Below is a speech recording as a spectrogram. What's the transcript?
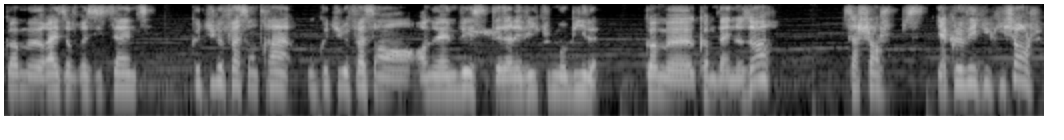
comme euh, Rise of Resistance, que tu le fasses en train ou que tu le fasses en, en EMV, c'est-à-dire les véhicules mobiles, comme, euh, comme Dinosaur, ça change. Il y a que le véhicule qui change.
